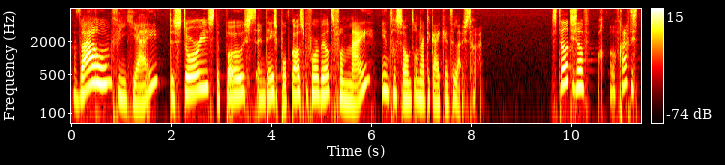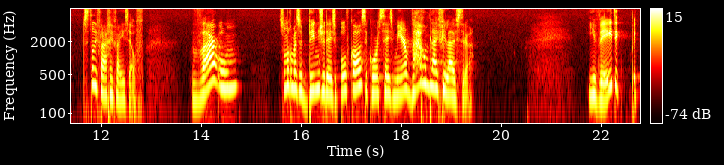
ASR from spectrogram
Waarom vind jij de stories, de posts en deze podcast bijvoorbeeld van mij interessant om naar te kijken en te luisteren? Stel jezelf, vraag die, stel die vraag even aan jezelf. Waarom? Sommige mensen bingen deze podcast, ik hoor steeds meer. Waarom blijf je luisteren? Je weet, ik, ik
